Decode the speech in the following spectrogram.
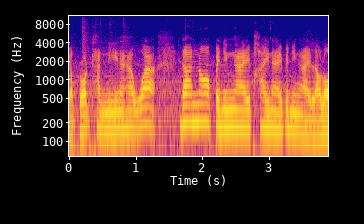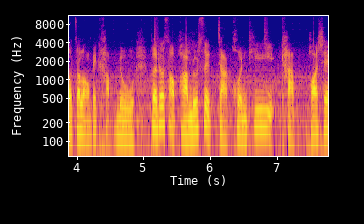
กับรถคันนี้นะฮะว่าด้านนอกเป็นยังไงภายในเป็นยังไง แล้วเราจะลองไปขับดู เพื่อทดสอบความรู้สึกจากคนที่ขับ Porsche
